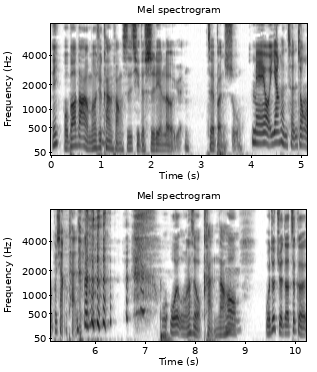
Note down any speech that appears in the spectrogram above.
诶，我不知道大家有没有去看房思琪的《失恋乐园》这本书？没有，一样很沉重，我不想看。我我我那时候有看，然后我就觉得这个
